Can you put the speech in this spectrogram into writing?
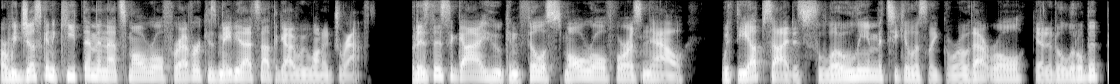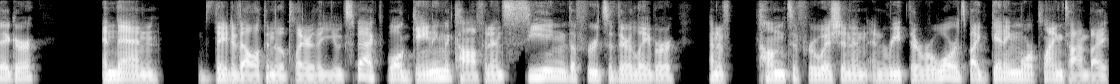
are we just going to keep them in that small role forever? Because maybe that's not the guy we want to draft. But is this a guy who can fill a small role for us now with the upside to slowly and meticulously grow that role, get it a little bit bigger, and then they develop into the player that you expect while gaining the confidence, seeing the fruits of their labor kind of come to fruition and, and reap their rewards by getting more playing time, by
